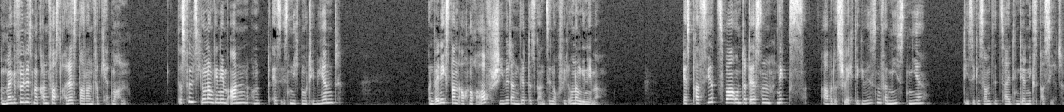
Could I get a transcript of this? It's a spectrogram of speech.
Und mein Gefühl ist, man kann fast alles daran verkehrt machen. Das fühlt sich unangenehm an und es ist nicht motivierend. Und wenn ich es dann auch noch aufschiebe, dann wird das Ganze noch viel unangenehmer. Es passiert zwar unterdessen nichts, aber das schlechte Gewissen vermiest mir diese gesamte Zeit, in der nichts passiert.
